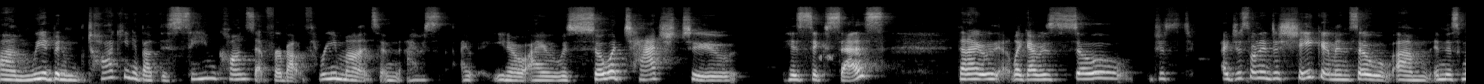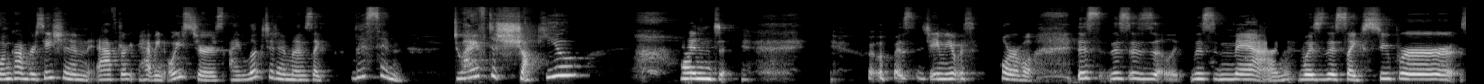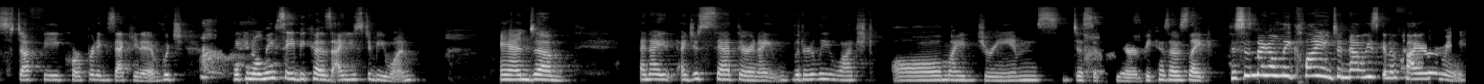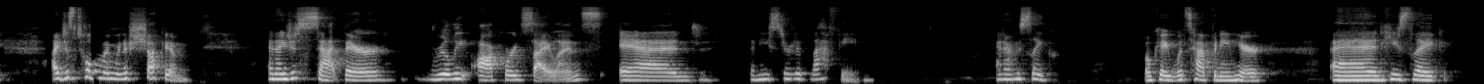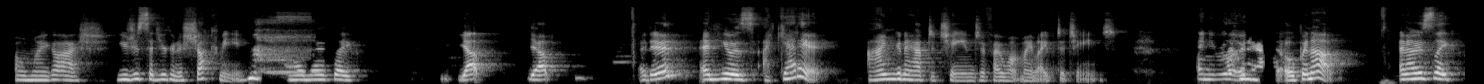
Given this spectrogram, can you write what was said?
um, we had been talking about this same concept for about three months, and I was, I, you know, I was so attached to his success that I like I was so just I just wanted to shake him. And so um, in this one conversation after having oysters, I looked at him and I was like, "Listen, do I have to shuck you?" And it was Jamie. It was horrible. This this is this man was this like super stuffy corporate executive, which I can only say because I used to be one. And um and I I just sat there and I literally watched all my dreams disappear because I was like, this is my only client and now he's going to fire me. I just told him I'm going to shuck him. And I just sat there, really awkward silence. And then he started laughing. And I was like, okay, what's happening here? And he's like, oh my gosh, you just said you're going to shuck me. and I was like, yep, yep, I did. And he was, I get it. I'm going to have to change if I want my life to change. And you were going to have to open up. And I was like,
